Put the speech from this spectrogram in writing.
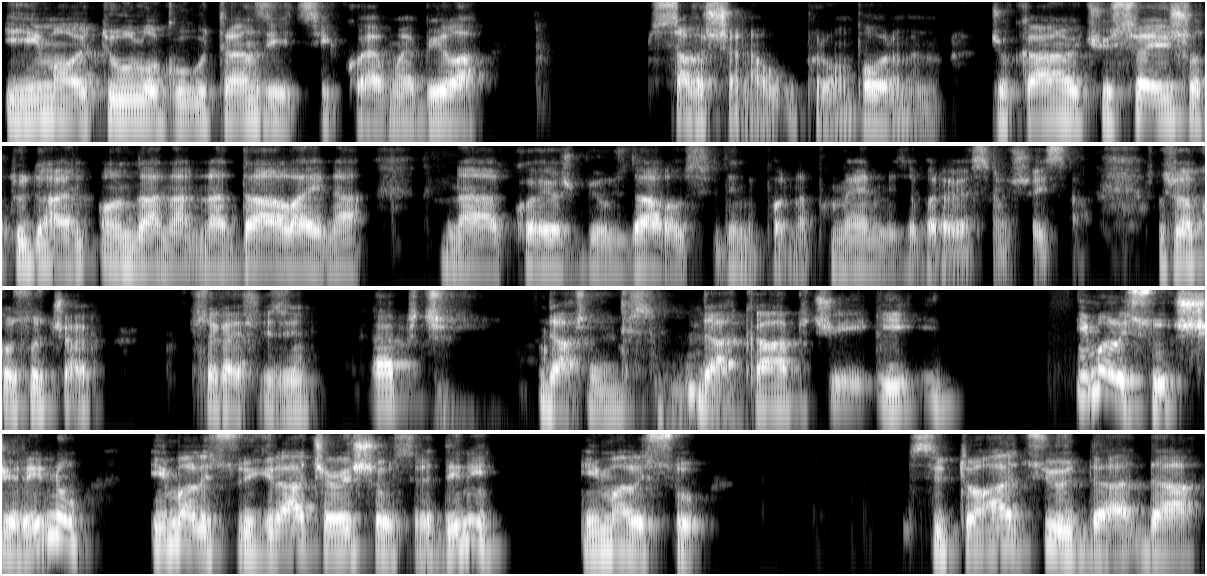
i imao je tu ulogu u tranziciji koja mu je bila savršena u prvom povremenu Đukanoviću i sve je išlo tu onda na, na Dala i na, na koje još bio uzdala u sredini, napomenu mi, zaboravio sam još i sam. U svakom slučaju, šta kažeš, izvin? Kapić. Da, da Kapić. I, i, imali su širinu, imali su igrača više u sredini, imali su situaciju da, da,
